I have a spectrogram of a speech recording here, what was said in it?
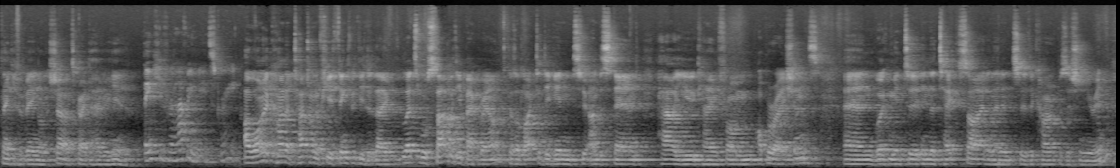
thank you for being on the show. It's great to have you here. Thank you for having me. It's great. I want to kind of touch on a few things with you today. Let's we'll start with your background because I'd like to dig in to understand how you came from operations and working into in the tech side and then into the current position you're in.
